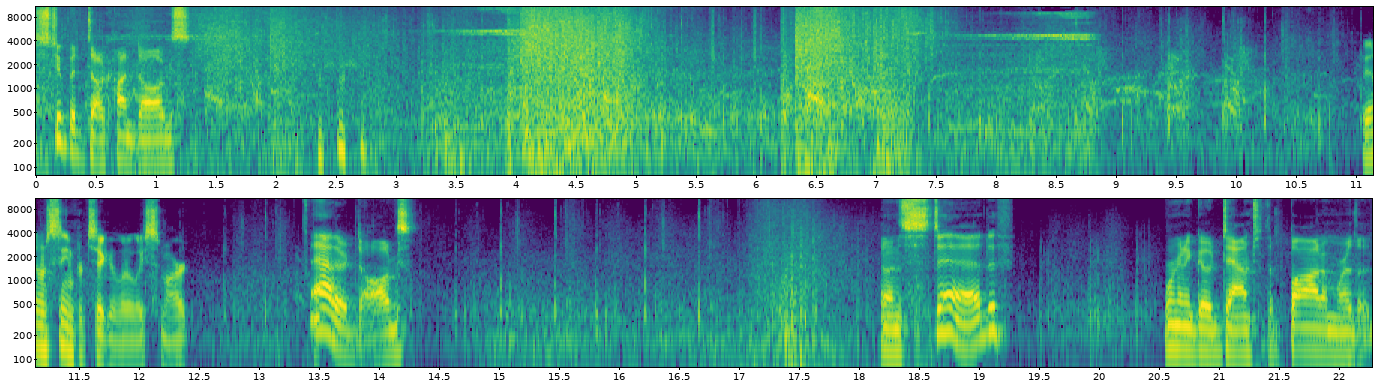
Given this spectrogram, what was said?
Stupid duck hunt dogs. They don't seem particularly smart. Ah, they're dogs. So instead, we're gonna go down to the bottom where the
